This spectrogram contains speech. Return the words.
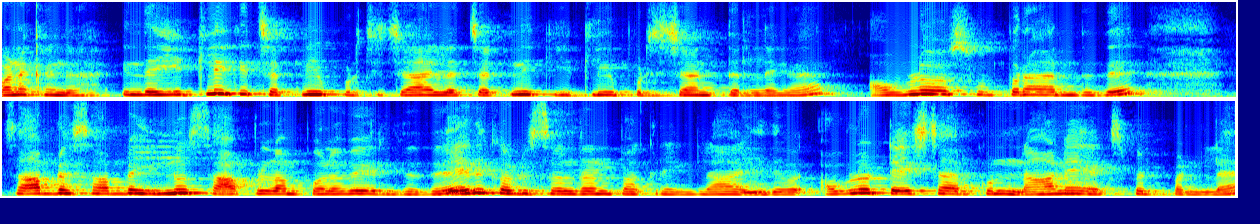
வணக்கங்க. இந்த இட்லிக்கு சட்னி பிடிச்சிச்சா இல்லை சட்னிக்கு இட்லி பிடிச்சிச்சான்னு தெரிலங்க அவ்வளோ சூப்பராக இருந்தது. சாப்பிட சாப்பிட இன்னும் சாப்பிட்லாம் போலவே இருந்தது. எதுக்கு அப்படி சொல்கிறேன்னு பார்க்குறீங்களா இது அவ்வளோ டேஸ்ட்டாக இருக்கும்னு நானே எக்ஸ்பெக்ட் பண்ணல.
